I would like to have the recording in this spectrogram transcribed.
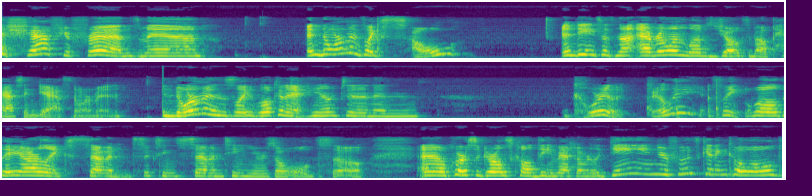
to shaft your friends, man. And Norman's like, so? And Dean says, not everyone loves jokes about passing gas, Norman. And Norman's like looking at Hampton and Corey, like, really? It's like, well, they are like seven, 16, 17 years old, so. And of course, the girls call Dean back over, like, Dean, your food's getting cold.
